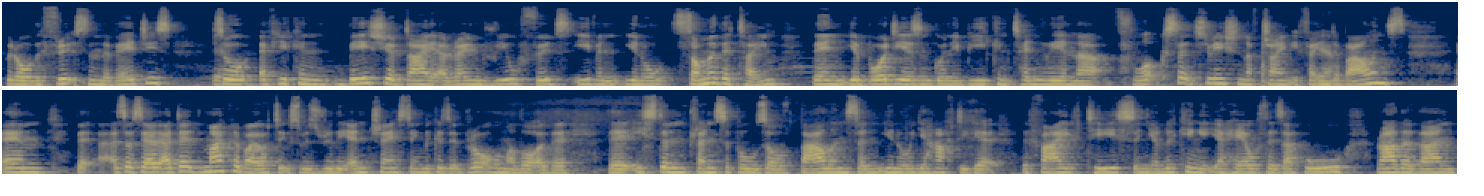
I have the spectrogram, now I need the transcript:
where all the fruits and the veggies. So if you can base your diet around real foods, even you know some of the time, then your body isn't going to be continually in that flux situation of trying to find Yeah. a balance. Um, but as I said, I did macrobiotics was really interesting because it brought home a lot of the, the Eastern principles of balance, and you know you have to get the five tastes, and you're looking at your health as a whole rather than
